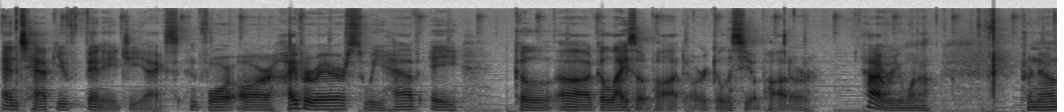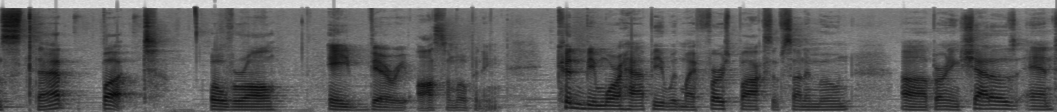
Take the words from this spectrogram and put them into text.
and Tapu Fini GX. And for our hyper rares, we have a Gal uh, Golisopod or Galiciopod or however you want to pronounce that. But overall, a very awesome opening. Couldn't be more happy with my first box of Sun and Moon uh, Burning Shadows. And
